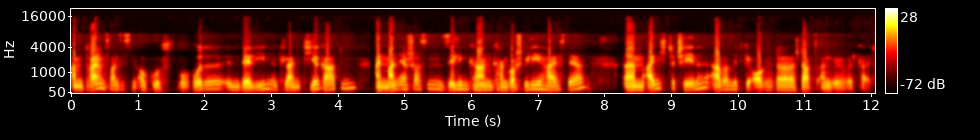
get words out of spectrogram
am 23. August wurde in Berlin im kleinen Tiergarten ein Mann erschossen, Selim Khan Kangoshvili heißt er, ähm, eigentlich Tschetschene, aber mit georgischer Staatsangehörigkeit.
